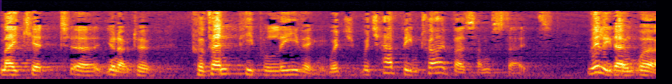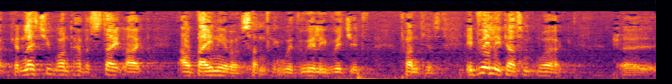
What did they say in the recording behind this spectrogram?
make it, uh, you know, to prevent people leaving, which, which have been tried by some states, really don't work unless you want to have a state like Albania or something with really rigid frontiers. It really doesn't work. Uh,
